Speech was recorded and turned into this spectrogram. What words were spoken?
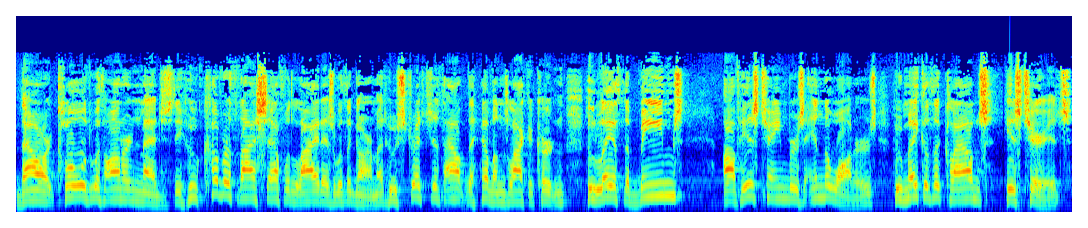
thou art clothed with honor and majesty, who covereth thyself with light as with a garment, who stretcheth out the heavens like a curtain, who layeth the beams of his chambers in the waters, who maketh the clouds his chariots,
